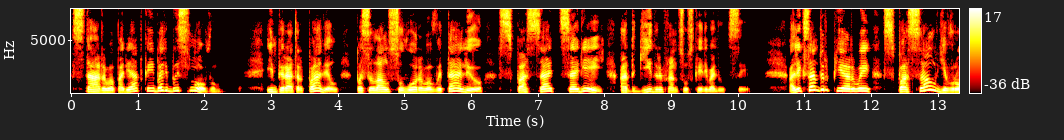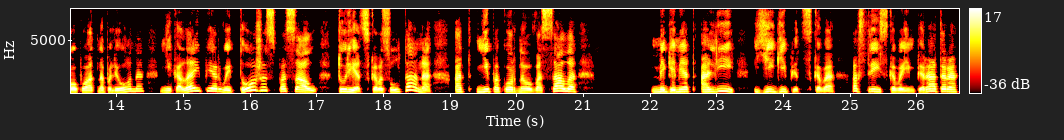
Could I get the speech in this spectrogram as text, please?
старого порядка и борьбы с новым. Император Павел посылал Суворова в Италию спасать царей от гидры французской революции. Александр I спасал Европу от Наполеона, Николай I тоже спасал турецкого султана от непокорного вассала Мегемет Али Египетского, австрийского императора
